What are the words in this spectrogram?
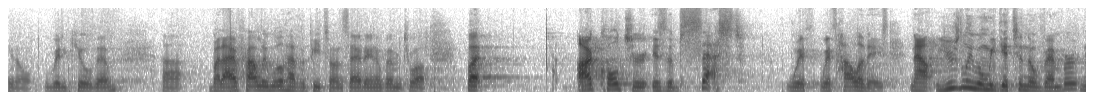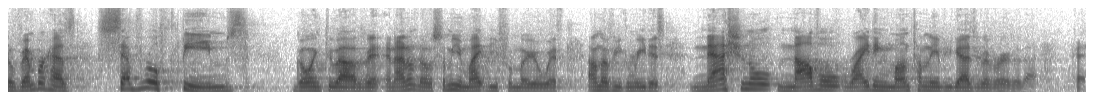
you know, ridicule them. Uh, but I probably will have a pizza on Saturday, November 12th. But our culture is obsessed with, with holidays. Now, usually when we get to November, November has several themes going throughout of it. And I don't know, some of you might be familiar with, I don't know if you can read this, National Novel Writing Month. How many of you guys have ever heard of that? Okay.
